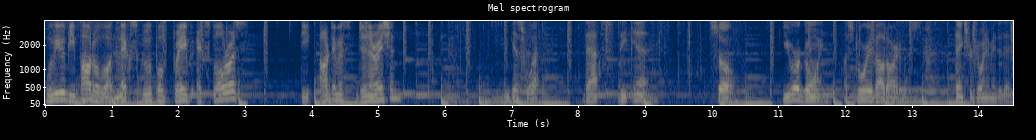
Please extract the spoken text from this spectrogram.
Will you be part of our next group of brave explorers? The Artemis generation? And guess what? That's the end. So, you are going, a story about Artemis. Thanks for joining me today.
